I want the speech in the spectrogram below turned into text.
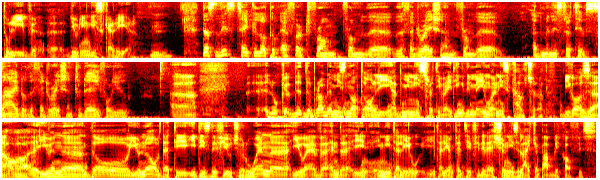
to live uh, during his career. Mm. Does this take a lot of effort from from the the federation, from the administrative side of the federation today for you? Uh, look, the, the problem is not only administrative. I think the main one is cultural because uh, uh, even uh, though you know that it is the future, when uh, you have and uh, in, in Italy, Italian Fencing Federation is like a public office,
